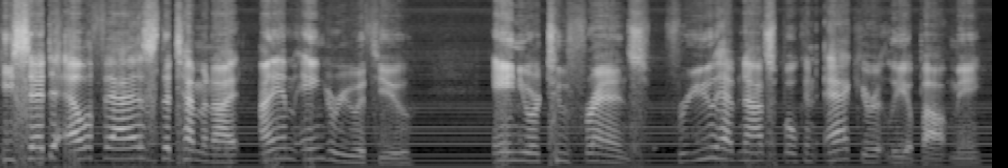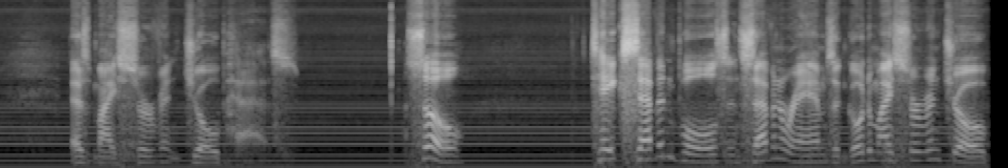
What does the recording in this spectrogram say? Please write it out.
he said to Eliphaz the Temanite, I am angry with you and your two friends, for you have not spoken accurately about me as my servant Job has. So, take seven bulls and seven rams and go to my servant Job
